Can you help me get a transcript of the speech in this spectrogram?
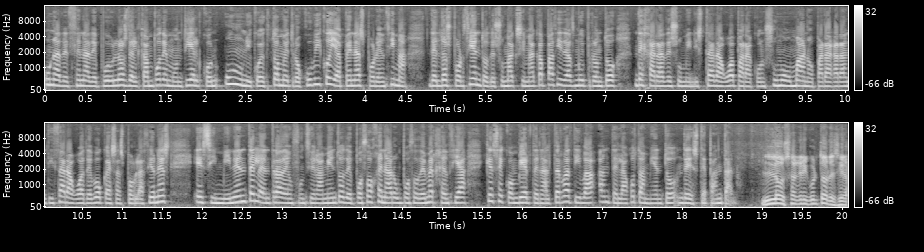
una decena de pueblos del campo de Montiel, con un único hectómetro cúbico y apenas por encima del 2% de su máxima capacidad, muy pronto dejará de suministrar agua para consumo humano. Para garantizar agua de boca a esas poblaciones es inminente la entrada en funcionamiento de Pozo Genar, un pozo de emergencia que se convierte en alternativa ante el agotamiento de este pantano. Los agricultores y ganaderos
